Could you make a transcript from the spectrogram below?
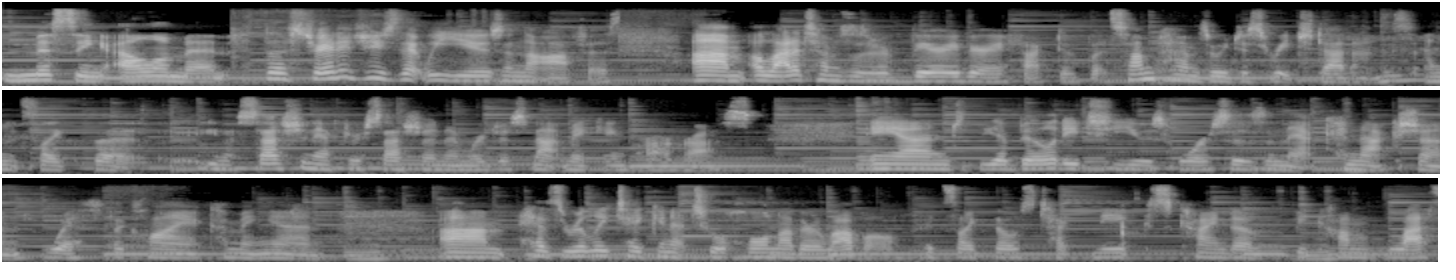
missing element. The strategies that we use in the office, um, a lot of times those are very, very effective, but sometimes we just reach dead ends and it's like the, you know, session after session and we're just not making progress. And the ability to use horses and that connection with the client coming in um, has really taken it to a whole nother level. It's like those techniques kind of become less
